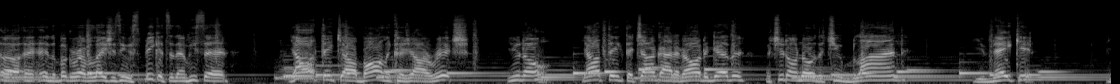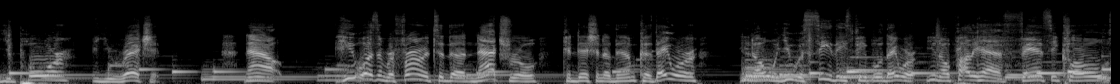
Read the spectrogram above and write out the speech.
uh, in the book of Revelations. He was speaking to them. He said, Y'all think y'all balling because y'all rich. You know, y'all think that y'all got it all together, but you don't know that you blind, you naked, you poor, and you wretched. Now, he wasn't referring to the natural condition of them because they were, you know, when you would see these people, they were, you know, probably have fancy clothes,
